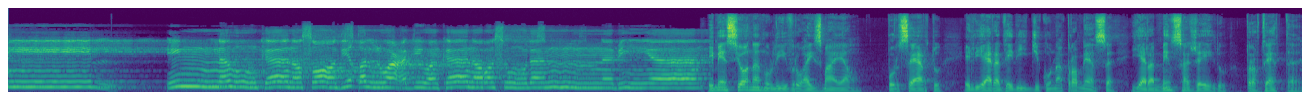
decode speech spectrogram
إسماعيل إنه كان صادق الوعد وكان رسولا نبيا E menciona no livro a Ismael. Por certo, ele era verídico na promessa e era mensageiro, profeta.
